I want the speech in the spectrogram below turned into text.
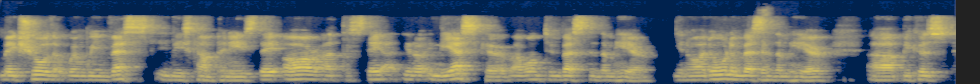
make sure that when we invest in these companies, they are at the state, you know, in the S curve. I want to invest in them here. You know, I don't want to invest in them here uh, because,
